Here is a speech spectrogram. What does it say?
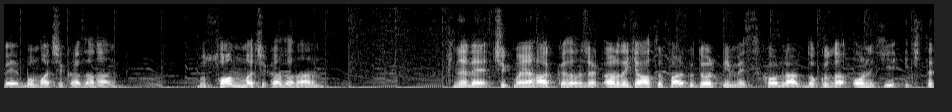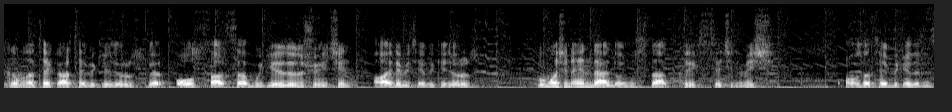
Ve bu maçı kazanan, bu son maçı kazanan finale çıkmaya hak kazanacak. Aradaki altın farkı 4000 ve skorlar 9'a 12. İki takımı da tekrar tebrik ediyoruz ve All Stars'a bu geri dönüşü için ayrı bir tebrik ediyoruz. Bu maçın en değerli oyuncusu da Krix seçilmiş. Onu da tebrik ederiz.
